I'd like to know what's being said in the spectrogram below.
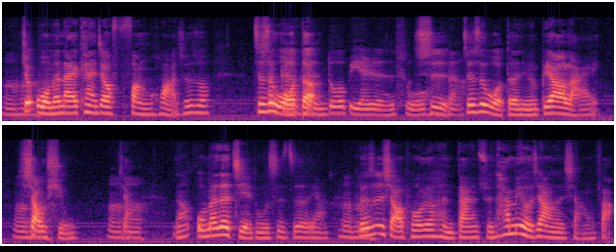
嗯就我们来看叫放话，就是说这是我的。很，多别人说是这是我的，你们不要来笑熊。嗯这样。然后我们的解读是这样，可是小朋友很单纯，他没有这样的想法，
